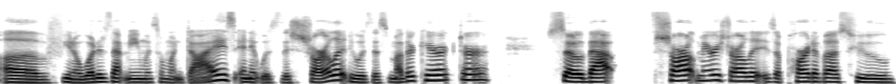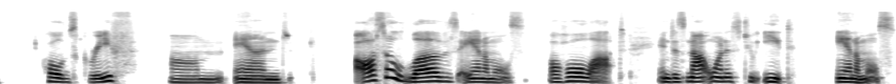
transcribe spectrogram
of, you know, what does that mean when someone dies? And it was this Charlotte who was this mother character. So that Charlotte Mary Charlotte is a part of us who holds grief um and also loves animals a whole lot and does not want us to eat animals.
